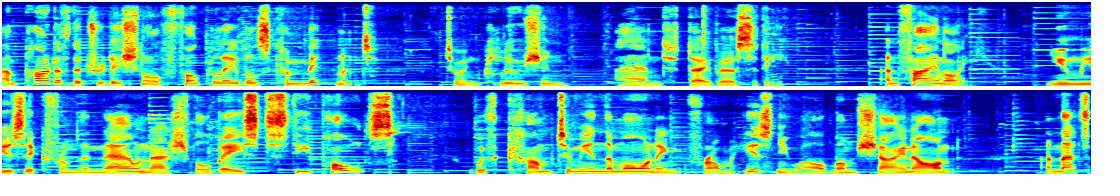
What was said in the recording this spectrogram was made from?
and part of the traditional folk label's commitment to inclusion and diversity. And finally, new music from the now Nashville based Steve Poltz with Come to Me in the Morning from his new album Shine On. And that's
